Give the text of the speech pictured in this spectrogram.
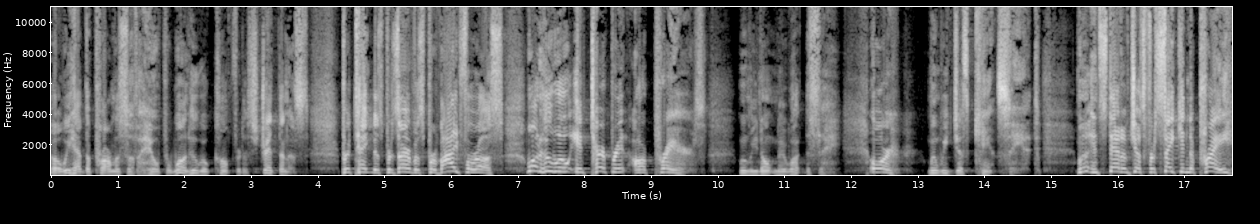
Oh, we have the promise of a helper, one who will comfort us, strengthen us, protect us, preserve us, provide for us, one who will interpret our prayers when we don't know what to say or when we just can't say it. Well, instead of just forsaking to pray,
